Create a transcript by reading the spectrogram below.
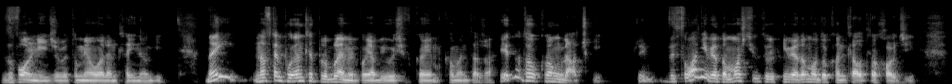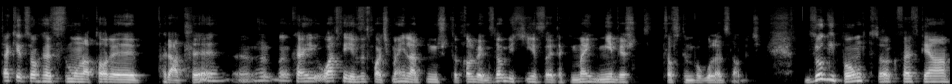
zwolnić, żeby to miało ręce i nogi. No i następujące problemy pojawiły się w komentarzach. Jedno to okrąglaczki. Czyli wysyłanie wiadomości, których nie wiadomo do końca o co chodzi. Takie trochę symulatory pracy, że okay, łatwiej jest wysłać maila niż cokolwiek zrobić i jest sobie taki mail, nie wiesz co z tym w ogóle zrobić. Drugi punkt to kwestia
